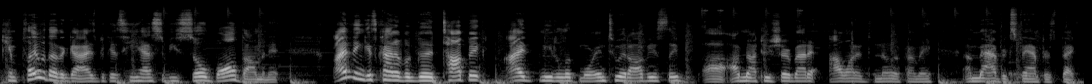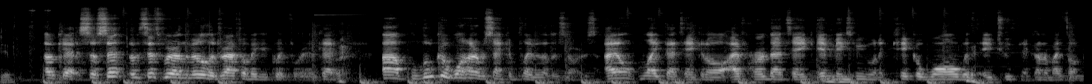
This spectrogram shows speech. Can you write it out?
can play with other guys because he has to be so ball dominant I think it's kind of a good topic. I need to look more into it, obviously. Uh, I'm not too sure about it. I wanted to know it from a, a Mavericks fan perspective. Okay, so since, since we're in the middle of the draft, I'll make it quick for you. Okay, um, Luka 100% can play with other stars. I don't like that take at all. I've heard that take. It makes me want to kick a wall with a toothpick under my thumb.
